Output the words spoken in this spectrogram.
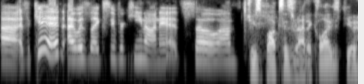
uh, as a kid, I was like super keen on it. So um, juice boxes radicalized you.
